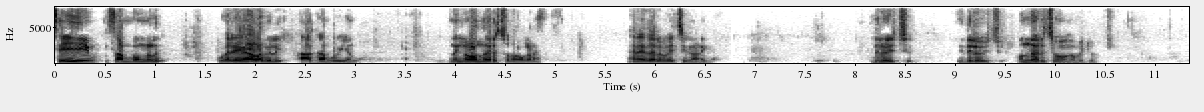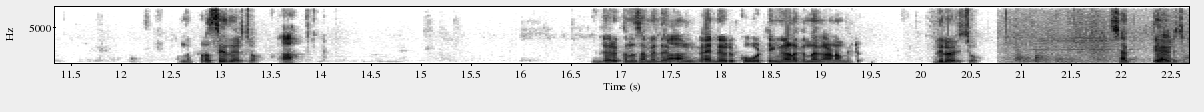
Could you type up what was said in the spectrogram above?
സെയിം സംഭവങ്ങൾ ഒരേ അളവിൽ ആക്കാൻ പോവുകയാണ്. നിങ്ങളൊന്ന് വരച്ച് നോക്കണേ. ഞാൻ ഏതായാലും വെച്ച് കാണിക്കാം. ഇതിലൊഴിച്ചു ഇതിലൊഴിച്ചു ഒന്ന് അരച്ചു നോക്കാൻ പറ്റുമോ? ഒന്ന് പ്രസ് ചെയ്ത് വരച്ചോ ആ. ഇത് ഇറക്കുന്ന സമയത്ത് നമുക്ക് അതിന്റെ ഒരു കോട്ടിങ് ഇളകുന്ന കാണാൻ പറ്റും. ഇതിലൊരച്ചോ ശക്തി വരച്ചോ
